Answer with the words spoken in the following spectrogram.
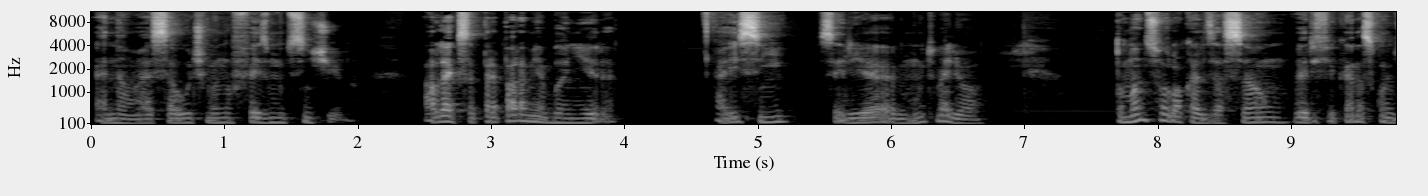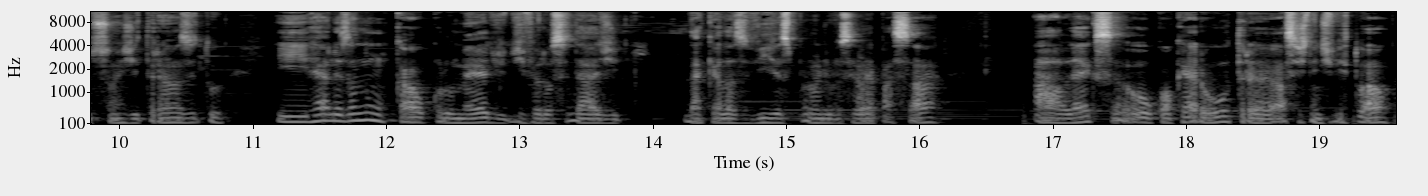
É, não, essa última não fez muito sentido. Alexa, prepara minha banheira. Aí sim, seria muito melhor. Tomando sua localização, verificando as condições de trânsito e realizando um cálculo médio de velocidade daquelas vias por onde você vai passar, a Alexa ou qualquer outra assistente virtual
